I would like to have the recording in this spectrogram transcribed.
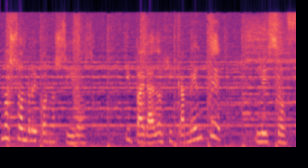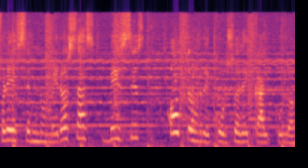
no son reconocidos y paradójicamente les ofrecen numerosas veces otros recursos de cálculo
